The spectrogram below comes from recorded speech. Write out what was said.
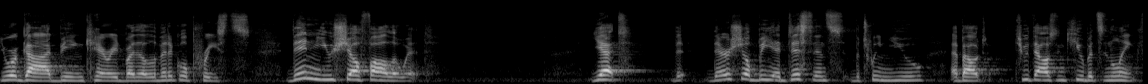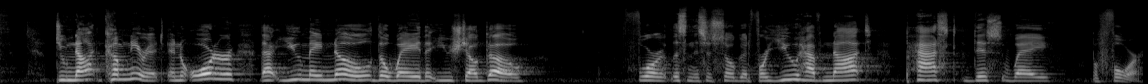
your God being carried by the Levitical priests, then you shall follow it. Yet th- there shall be a distance between you about 2,000 cubits in length. Do not come near it, in order that you may know the way that you shall go. For, listen, this is so good. For you have not passed this way before.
